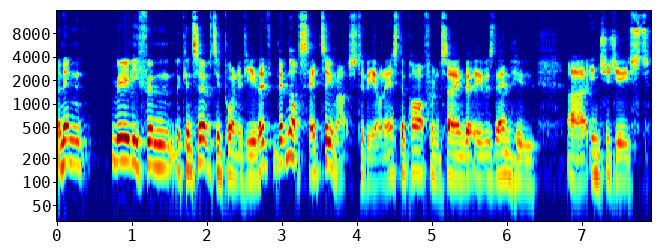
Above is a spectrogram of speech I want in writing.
And then really from the conservative point of view they've they've not said too much to be honest apart from saying that it was them who uh, introduced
